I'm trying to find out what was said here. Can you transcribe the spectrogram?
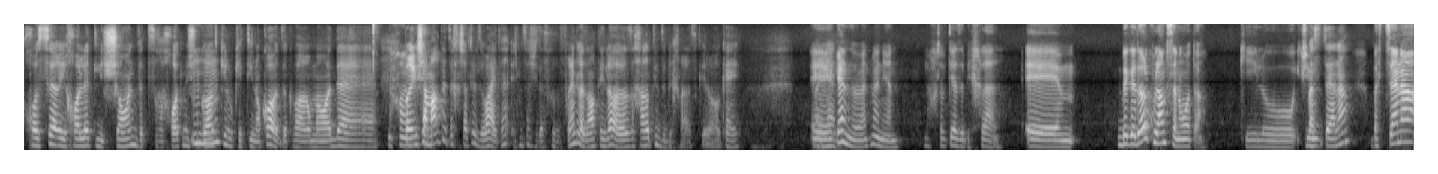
חוסר יכולת לישון וצרחות משוגעות, מהמם. כאילו כתינוקות, זה כבר מאוד... אה, נכון. ברגע שאמרת את זה, חשבתי על זה, וואי, יש מצב שהייתה סכיזופרנית, ואז אמרתי, לא, לא זכרתי את זה בכלל, אז כאילו, אוקיי. אה. כן, זה באמת מעניין. לא חשבתי על זה בכלל. אה, בגדול כולם שנאו אותה. כאילו, בסצנה? בסצנה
